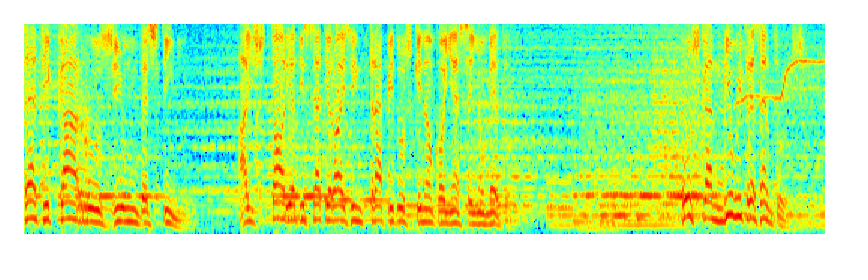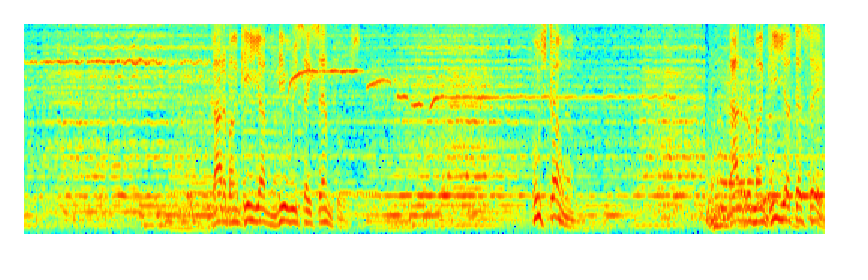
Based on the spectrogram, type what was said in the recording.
Sete carros e um destino. A história de sete heróis intrépidos que não conhecem o medo. Fusca 1300. Carmanguia 1600. Fuscão. Carmanguia TC.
